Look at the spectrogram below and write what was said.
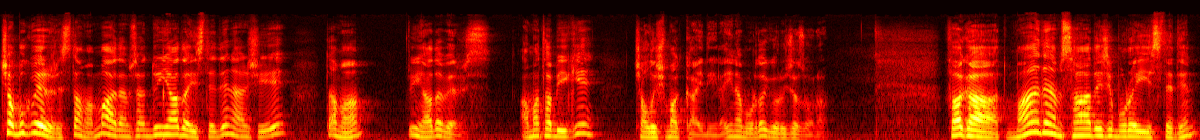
Çabuk veririz tamam. Madem sen dünyada istedin her şeyi tamam dünyada veririz. Ama tabii ki çalışmak kaydıyla. Yine burada göreceğiz onu. Fakat madem sadece burayı istedin,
